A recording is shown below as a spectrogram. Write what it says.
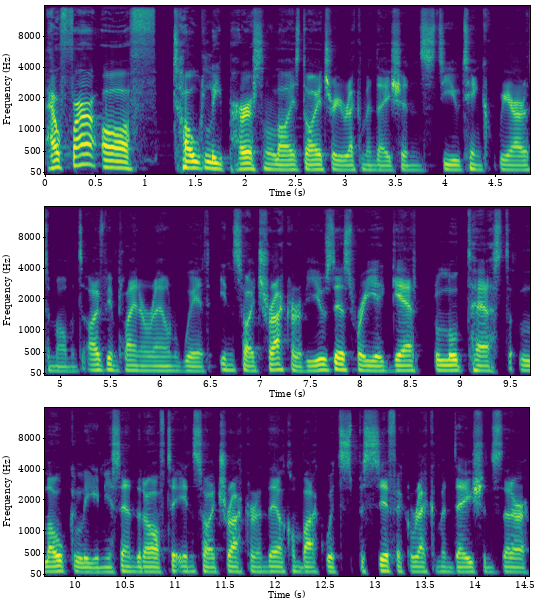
How far off totally personalized dietary recommendations do you think we are at the moment? I've been playing around with Inside Tracker. You used this where you get blood test locally and you send it off to Inside Tracker and they'll come back with specific recommendations that are,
